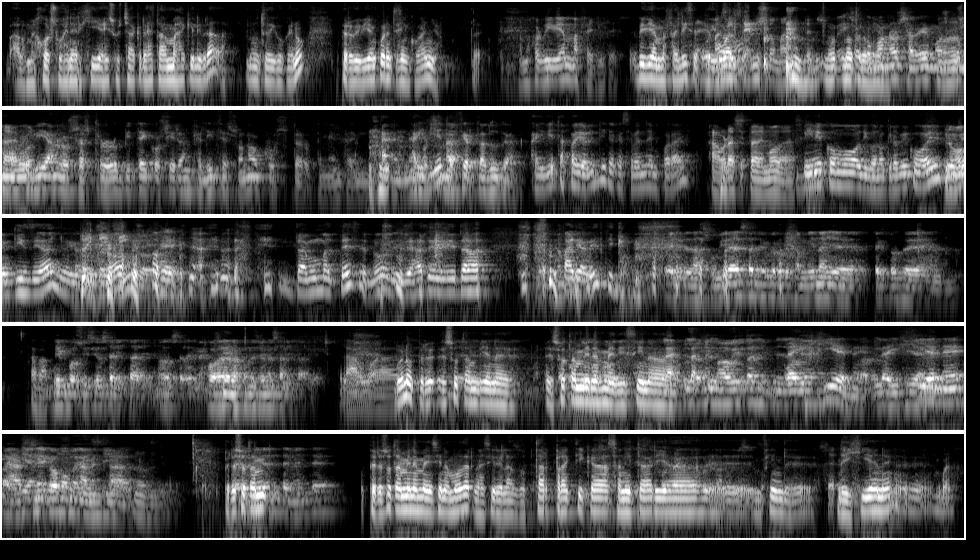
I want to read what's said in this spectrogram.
a lo mejor sus energías y sus chakras estaban más equilibradas. No te digo que no, pero vivían 45 años. A lo mejor vivían más felices. Vivían más felices. más igual, intenso, más intenso. No, Eso, como no sabemos cómo vivían los astrolopitecos, si eran felices o no, pues pero también hay, una cierta duda. ¿Hay dietas paleolíticas que se venden por ahí? Ahora está de moda. Vive como, digo, no quiero vivir como ellos, pero vive 15 años. Digo, 35. Dame un malteser, ¿no? déjate de dieta paleolítica. En la subida esa yo creo que también hay efectos de de imposición sanitaria, ¿no? o sea, de mejora de las condiciones sanitarias. El agua, bueno, pero eso también es eso también es medicina. La, higiene, la higiene, así como fundamental. Pero eso también pero eso también es medicina moderna, es decir, el adoptar prácticas sanitarias, eh, en fin, de, de higiene, eh, bueno.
